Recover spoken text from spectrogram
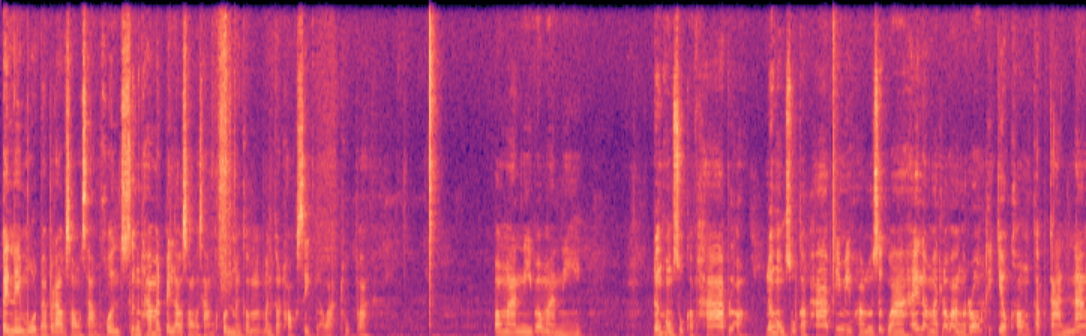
เป็นในโหมดแบบเราสองสามคน ซึ่งถ้ามันเป็นเราสองสามคนมันก็มันก็ท็อกซิกแล้วอะถูกปะประมาณนี้ประมาณนี้ เรื่องของสุขภาพเหรอ เรื่องของสุขภาพที่มีความรู้สึกว่าให้ระมัดระวังโรคที่เกี่ยวข้องกับการนั่ง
